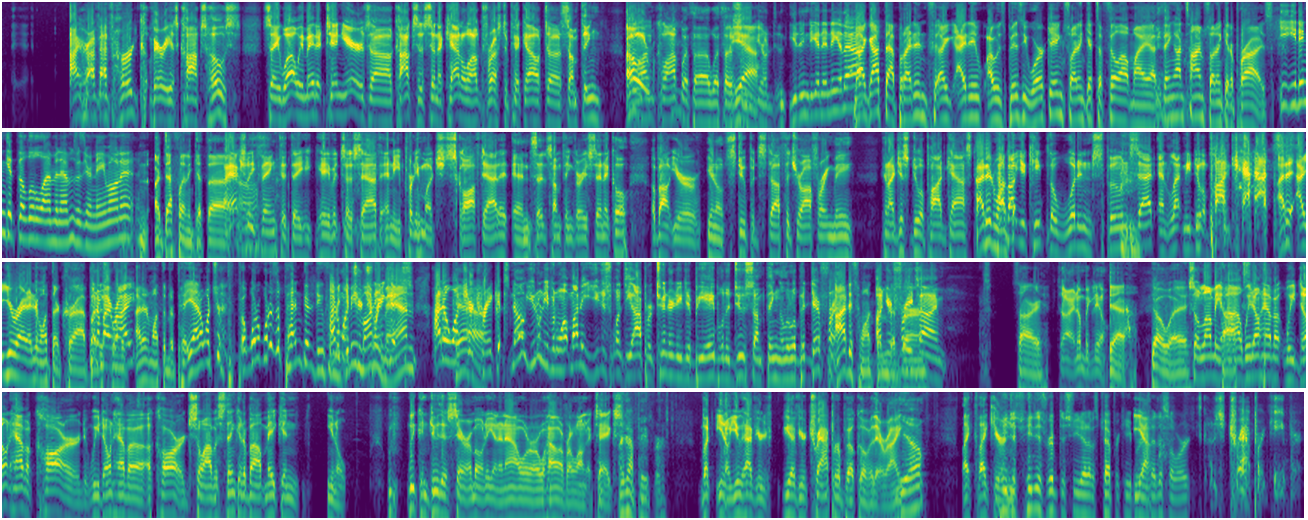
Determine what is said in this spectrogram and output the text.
I heard, I've, I've heard various Cox hosts say, "Well, we made it ten years. Uh, Cox has sent a catalog for us to pick out uh, something." Oh. alarm clock with uh with a Yeah. you know you didn't get any of that. No, I got that, but I didn't. I, I did. I was busy working, so I didn't get to fill out my uh, thing on time, so I didn't get a prize. You, you didn't get the little M and M's with your name on it. I definitely didn't get that. I that. actually think that they gave it to Seth, and he pretty much scoffed at it and said something very cynical about your, you know, stupid stuff that you're offering me. Can I just do a podcast? I didn't How want about the- you keep the wooden spoon set and let me do a podcast? I did, I, you're right. I didn't want their crap. But I am I wanted- right? I didn't want them to pay. Yeah, I don't want your. But what, what is a pen going to do for I me? Give me money, trinkets. man. I don't want your trinkets. No, you don't even want money. You just want the opportunity to be able to do something a little bit different I just want on your free burn. time. Sorry. Sorry, no big deal. Yeah. Go away. So Lummy, uh, we don't have a we don't have a card. We don't have a, a card. So I was thinking about making, you know, we, we can do this ceremony in an hour or however long it takes. I got paper. But you know, you have your you have your trapper book over there, right? Yeah. Like like your He just he just ripped the sheet out of his trapper keeper Yeah. and said this will work. he's got his trapper keeper.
